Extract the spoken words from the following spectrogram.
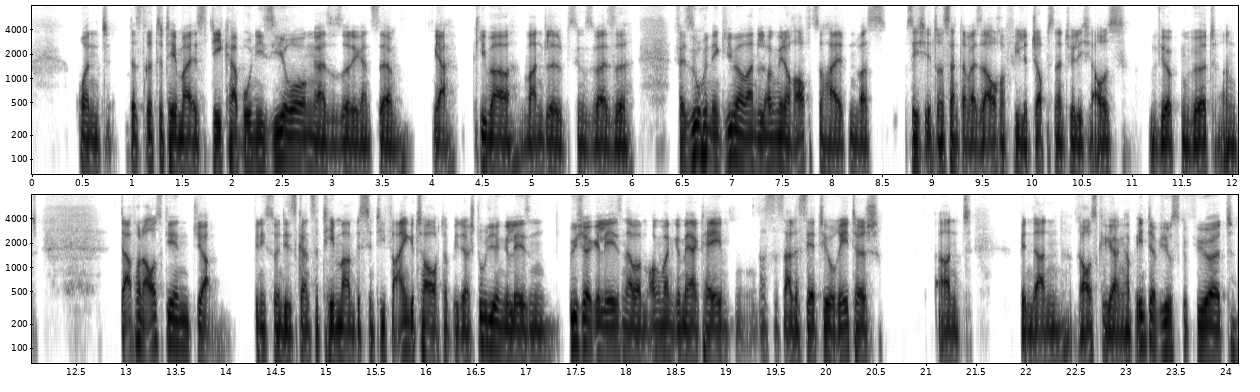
Und das dritte Thema ist Dekarbonisierung, also so die ganze ja, Klimawandel, beziehungsweise versuchen, den Klimawandel irgendwie noch aufzuhalten, was sich interessanterweise auch auf viele Jobs natürlich auswirken wird. Und davon ausgehend, ja, bin ich so in dieses ganze Thema ein bisschen tiefer eingetaucht, habe wieder Studien gelesen, Bücher gelesen, aber irgendwann gemerkt, hey, das ist alles sehr theoretisch und bin dann rausgegangen, habe Interviews geführt,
